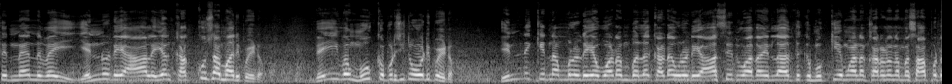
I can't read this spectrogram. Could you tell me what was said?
தின்னன்னு வை. என்னுடைய ஆலயம் கக்கூசா மாறி போயிடும். தெய்வம் மூக்க பிடிச்சிட்டு ஓடி போயிடும். இன்னைக்கு நம்மளுடைய உடம்புல கடவுளுடைய ஆசீர்வாதம் இல்லாததுக்கு முக்கியமான காரணம் நம்ம சாப்பிடுற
